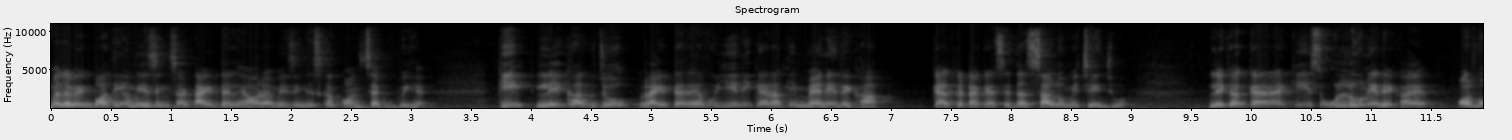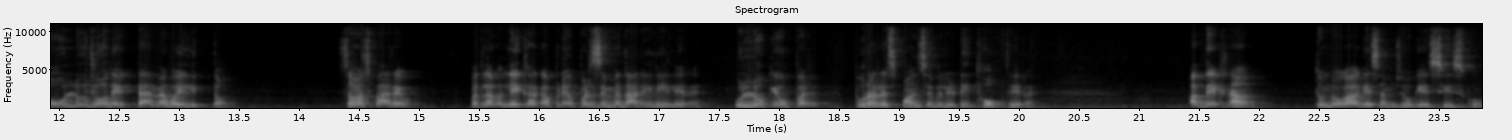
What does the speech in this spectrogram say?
मतलब एक बहुत ही अमेजिंग सा टाइटल है और अमेजिंग इसका कॉन्सेप्ट भी है कि लेखक जो राइटर है, वो ये नहीं कह रहा कि मैंने देखा, कैलकटा कैसे दस सालों में चेंज हुआ। लेखक कह रहा है कि इस उल्लू ने देखा है और वो उल्लू जो देखता है, मैं वही लिखता हूँ। समझ पा रहे हो? मतलब लेखक अपने ऊपर ज़िम्मेदारी नहीं ले रहे उल्लू के ऊपर पूरा रिस्पॉन्सिबिलिटी थोप दे रहा है। अब देखना, तुम लोग आगे समझोगे इस चीज़ को।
